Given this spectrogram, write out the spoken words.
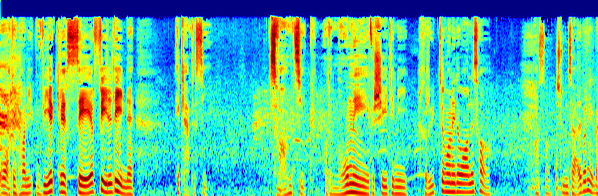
Oh, dann habe ich wirklich sehr viel drin. Ich glaube, das sind 20 oder noch mehr verschiedene Kräuter, die ich hier alles habe. Also, bist du selber immer?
